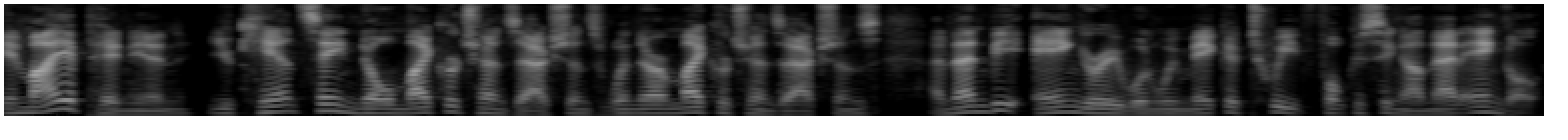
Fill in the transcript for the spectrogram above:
In my opinion, you can't say no microtransactions when there are microtransactions and then be angry when we make a tweet focusing on that angle.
